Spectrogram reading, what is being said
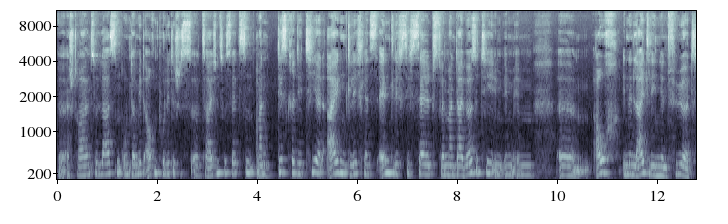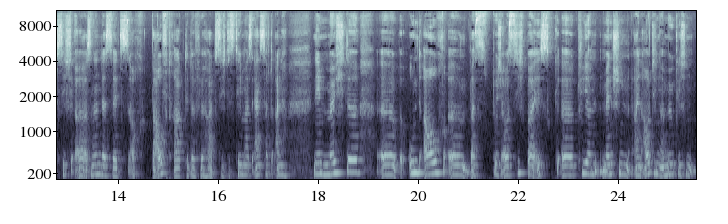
äh, erstrahlen zu lassen und damit auch ein politisches äh, Zeichen zu setzen. Man diskreditiert eigentlich letztendlich sich selbst, wenn man Diversity im, im, im ähm, auch in den Leitlinien führt, sich äh, auseinandersetzt, auch Beauftragte dafür hat, sich des Themas ernsthaft annehmen möchte äh, und auch, äh, was durchaus sichtbar ist, äh, queeren Menschen ein Outing ermöglichen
